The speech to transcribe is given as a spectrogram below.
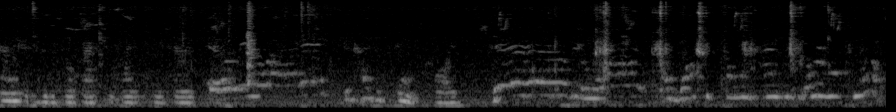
I don't get to the so back to life insurance. Because it's so hard. I walked it so many times with the owner won't come out.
